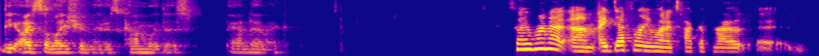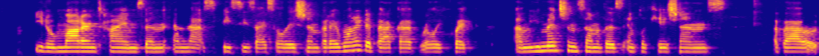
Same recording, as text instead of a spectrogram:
the isolation that has come with this pandemic. So I want to, um, I definitely want to talk about uh, you know modern times and and that species isolation but i wanted to back up really quick um, you mentioned some of those implications about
